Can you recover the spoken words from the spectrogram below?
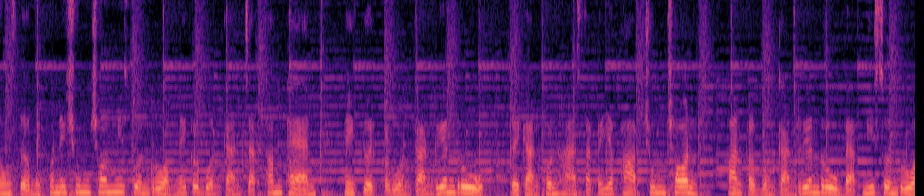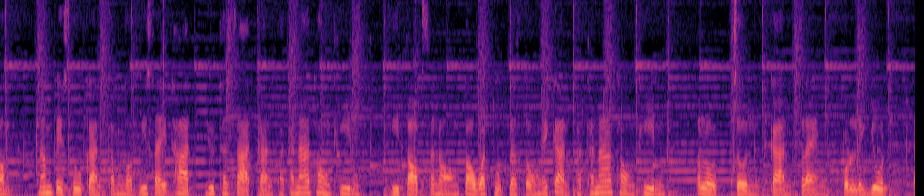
ส่งเสริมให้คนในชุมชนมีส่วนร่วมในกระบวนการจัดทำแผน ให้เกิดกระบวนการเรียนรู้ โดยการค้นหาศักยภาพชุมชน ผ่านกระบวนการเรียนรู้แบบมีส่วนร่วมนำไปสู่การกำหนดวิสัยทัศน์ยุทธศาสตร์การพัฒนาท้องถิ่น ที่ตอบสนองต่อวัตถุประสงค์ในการพัฒนาท้องถิ่นตลอดจนการแปลงกลยุทธ์ ไป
